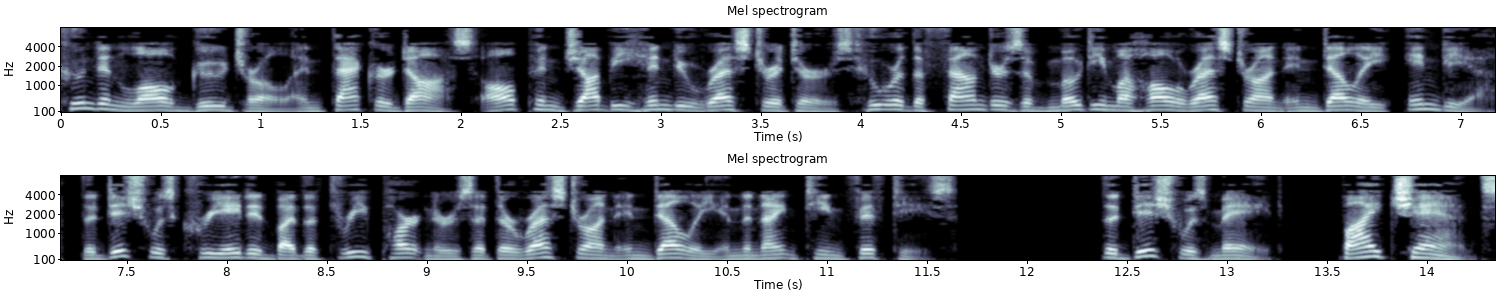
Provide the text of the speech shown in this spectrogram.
Kundan Lal Gujral and Thakur Das all Punjabi Hindu restaurateurs who were the founders of Moti Mahal restaurant in Delhi, India. The dish was created by the three partners at their restaurant in Delhi in the 1950s. The dish was made by chance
